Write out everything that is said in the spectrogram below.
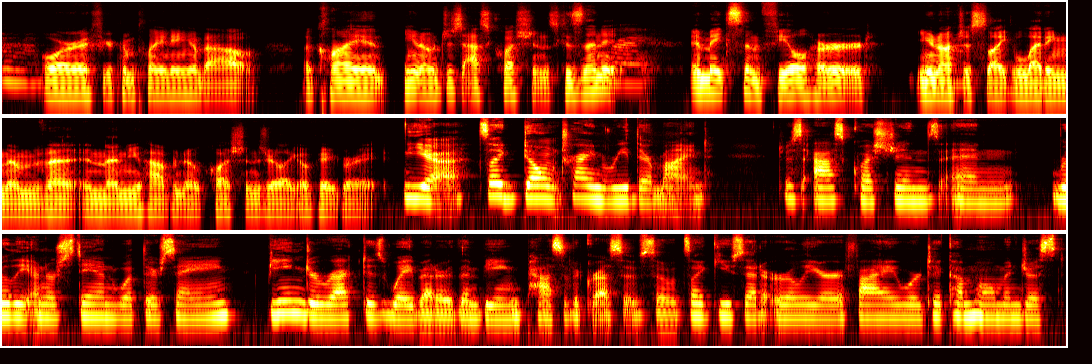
Mm-hmm. Or if you're complaining about a client, you know, just ask questions because then it right. it makes them feel heard. You're mm-hmm. not just like letting them vent and then you have no questions. You're like, okay, great. Yeah, it's like don't try and read their mind. Just ask questions and really understand what they're saying. Being direct is way better than being passive aggressive. So it's like you said earlier, if I were to come home and just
